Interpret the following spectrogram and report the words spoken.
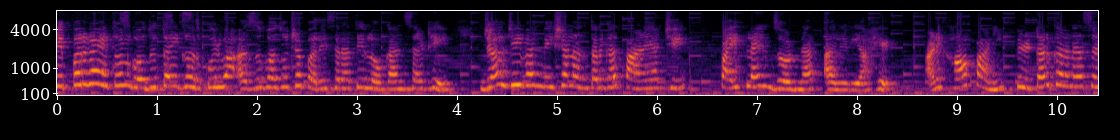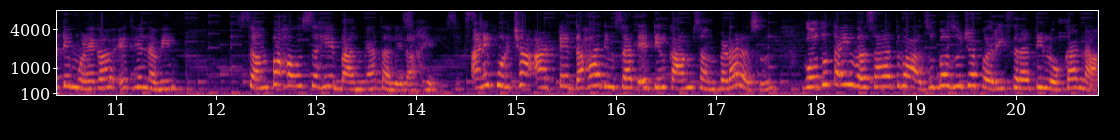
हिप्परगा येथून गोदुताई घरकुल व आजूबाजूच्या परिसरातील लोकांसाठी जल जीवन मिशन अंतर्गत पाण्याची पाईपलाईन जोडण्यात आलेली आहे. आणि हा पाणी फिल्टर करण्यासाठी मुळेगाव येथे नवीन संप हाऊसही बांधण्यात आलेला आहे. आणि पुढच्या आठ ते दहा दिवसात येथील काम संपणार असून गोदुताई वसाहत व आजूबाजूच्या परिसरातील लोकांना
